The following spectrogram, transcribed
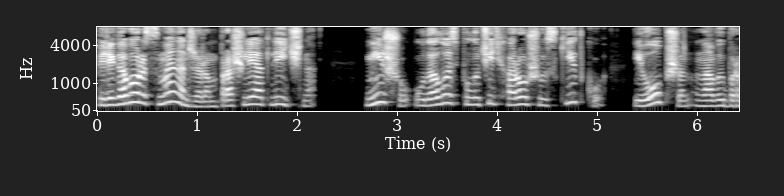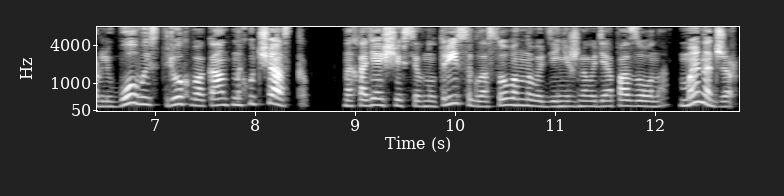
Переговоры с менеджером прошли отлично. Мишу удалось получить хорошую скидку и опшен на выбор любого из трех вакантных участков, находящихся внутри согласованного денежного диапазона. Менеджер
